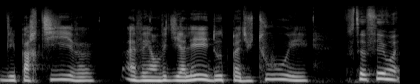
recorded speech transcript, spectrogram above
des parties euh, avaient envie d'y aller et d'autres pas du tout. Et Tout à fait, ouais.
